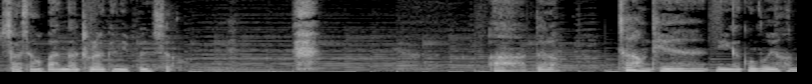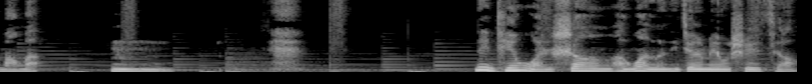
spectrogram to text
小想法拿出来跟你分享。啊，对了，这两天你应该工作也很忙吧？嗯，那天晚上很晚了，你竟然没有睡觉。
